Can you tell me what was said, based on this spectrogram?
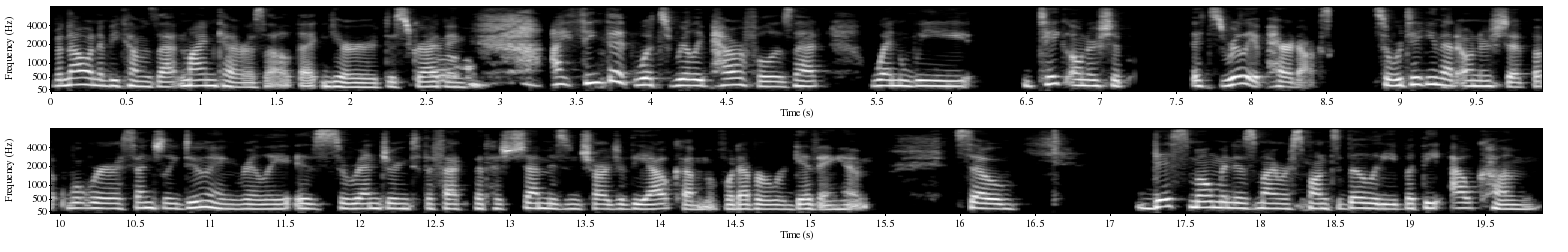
But not when it becomes that mind carousel that you're describing. Oh. I think that what's really powerful is that when we take ownership, it's really a paradox so we're taking that ownership, but what we're essentially doing really is surrendering to the fact that Hashem is in charge of the outcome of whatever we're giving him. So this moment is my responsibility, but the outcome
